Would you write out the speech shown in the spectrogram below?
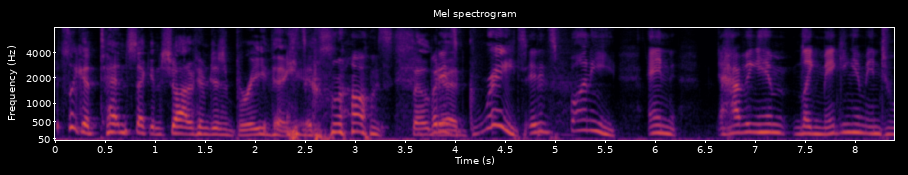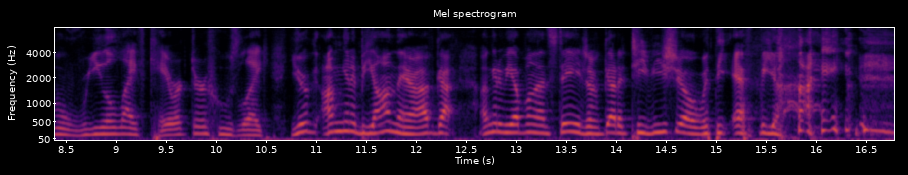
it's like a 10 second shot of him just breathing. It's, It's, gross. so but it's great and it's funny and having him like making him into a real life character who's like you're I'm going to be on there. I've got I'm going to be up on that stage. I've got a TV show with the FBI.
